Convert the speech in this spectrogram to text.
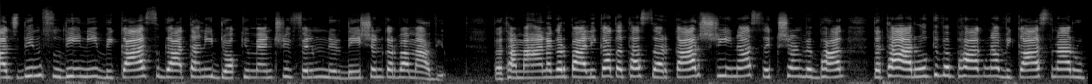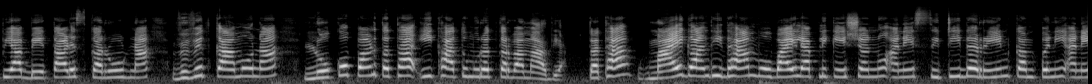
આજ દિન સુધીની વિકાસ ગાથાની ડોક્યુમેન્ટરી ફિલ્મ નિર્દેશન કરવામાં આવ્યું. તથા મહાનગરપાલિકા તથા સરકારશ્રીના શિક્ષણ વિભાગ તથા આરોગ્ય વિભાગના વિકાસના રૂપિયા બેતાળીસ કરોડના વિવિધ કામોના લોકો પણ તથા ઈ ખાતમુહૂર્ત કરવામાં આવ્યા. તથા માય ગાંધીધામ મોબાઈલ એપ્લિકેશનનું અને સિટી ધ રેન કંપની અને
